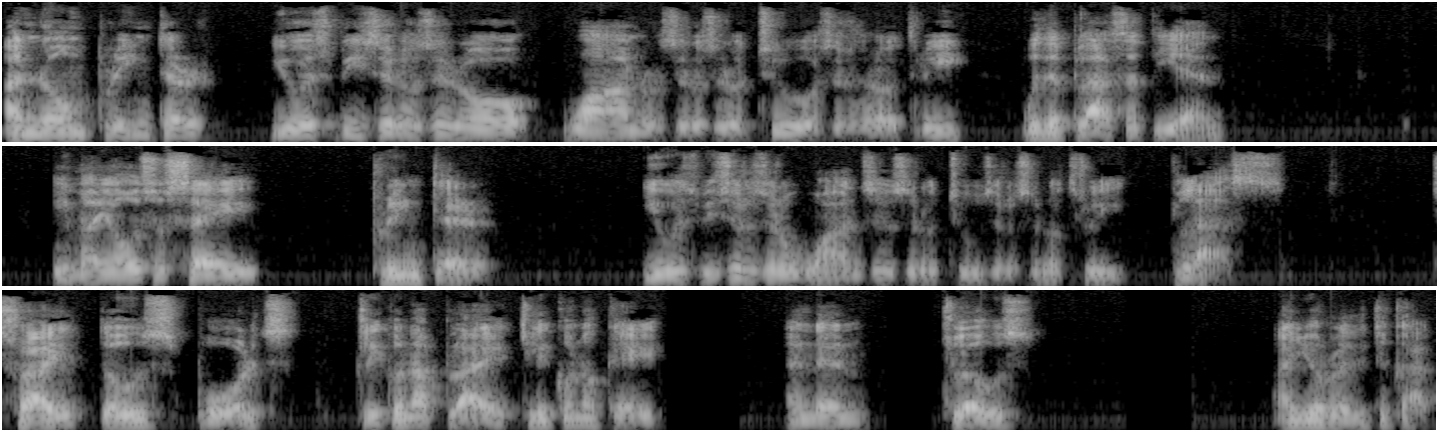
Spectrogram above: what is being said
a non-printer USB 001 or 002 or 003 with a plus at the end. It might also say printer USB 001, 002, 003 plus. Try those ports, click on apply, click on OK, and then close, and you're ready to cut.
